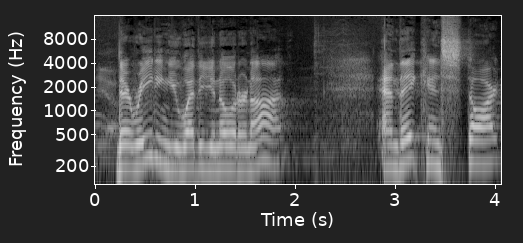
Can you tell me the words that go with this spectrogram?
Yeah. They're reading you whether you know it or not. And they can start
